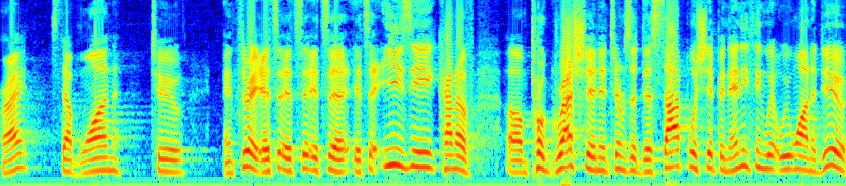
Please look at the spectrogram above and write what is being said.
Right? Step one, two, and three. It's, it's, it's, a, it's an easy kind of um, progression in terms of discipleship and anything that we want to do,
